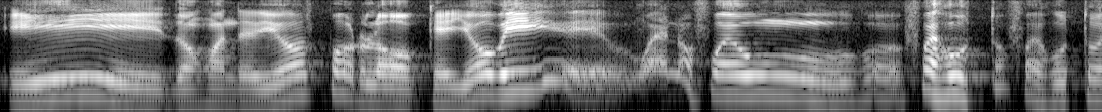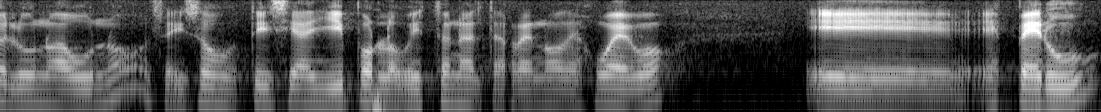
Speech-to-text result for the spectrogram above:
Y don Juan de Dios, por lo que yo vi, eh, bueno, fue un fue justo, fue justo el 1 a 1. Se hizo justicia allí, por lo visto, en el terreno de juego. Eh, es Perú,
